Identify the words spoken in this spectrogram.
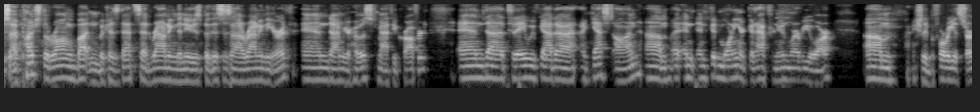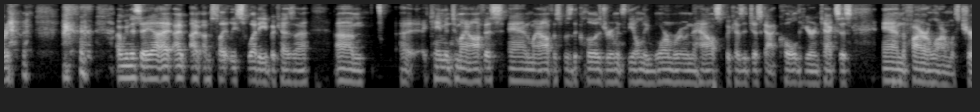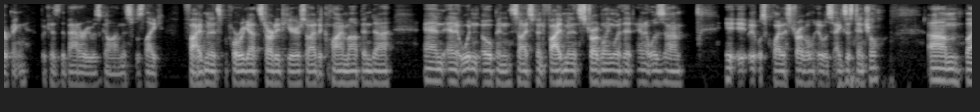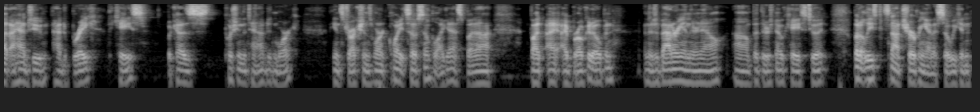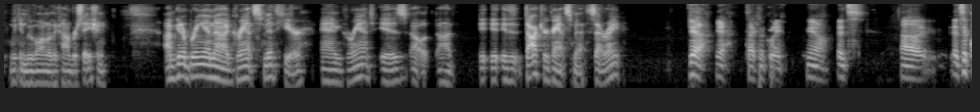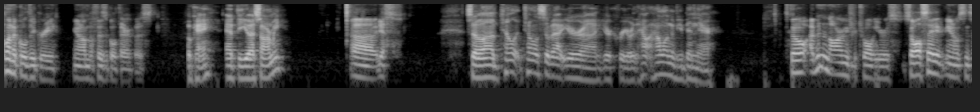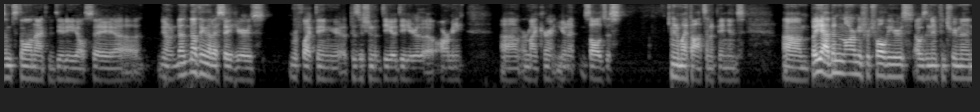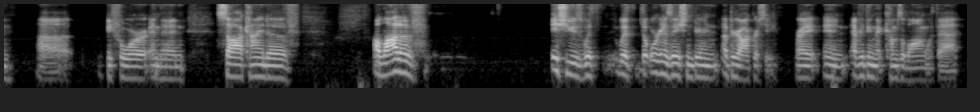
Oops, I punched the wrong button because that said rounding the news, but this is uh, rounding the earth. And I'm your host, Matthew Crawford. And uh, today we've got a, a guest on. Um, and, and good morning or good afternoon, wherever you are. Um, actually, before we get started, I'm going to say I, I, am slightly sweaty because uh, um, I came into my office and my office was the closed room. It's the only warm room in the house because it just got cold here in Texas. And the fire alarm was chirping because the battery was gone. This was like five minutes before we got started here, so I had to climb up and uh, and and it wouldn't open. So I spent five minutes struggling with it, and it was um, it, it, it was quite a struggle. It was existential, um, but I had to had to break the case because pushing the tab didn't work. The instructions weren't quite so simple, I guess, but uh, but I, I broke it open, and there's a battery in there now, uh, but there's no case to it. But at least it's not chirping at us, so we can we can move on with the conversation. I'm going to bring in uh, Grant Smith here, and Grant is uh, uh, is Dr. Grant Smith. Is that right? Yeah, yeah. Technically, you know, it's uh, it's a clinical degree. You know, I'm a physical therapist. Okay, at the U.S. Army. Uh, yes. So, um, tell tell us about your uh, your career. How how long have you been there? So I've been in the army for 12 years. So I'll say, you know, since I'm still on active duty, I'll say, uh, you know, no, nothing that I say here is reflecting a position of DoD or the army uh, or my current unit. It's all just, you know, my thoughts and opinions. Um, but yeah, I've been in the army for 12 years. I was an infantryman uh, before, and then saw kind of a lot of issues with with the organization being a bureaucracy right? And everything that comes along with that.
